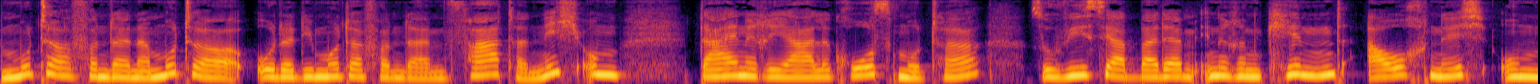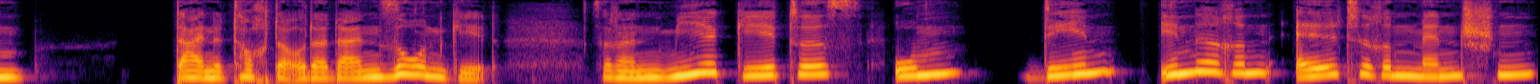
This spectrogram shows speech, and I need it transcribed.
Mutter von deiner Mutter oder die Mutter von deinem Vater, nicht um deine reale Großmutter, so wie es ja bei deinem inneren Kind auch nicht um deine Tochter oder deinen Sohn geht, sondern mir geht es um den inneren älteren Menschen,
